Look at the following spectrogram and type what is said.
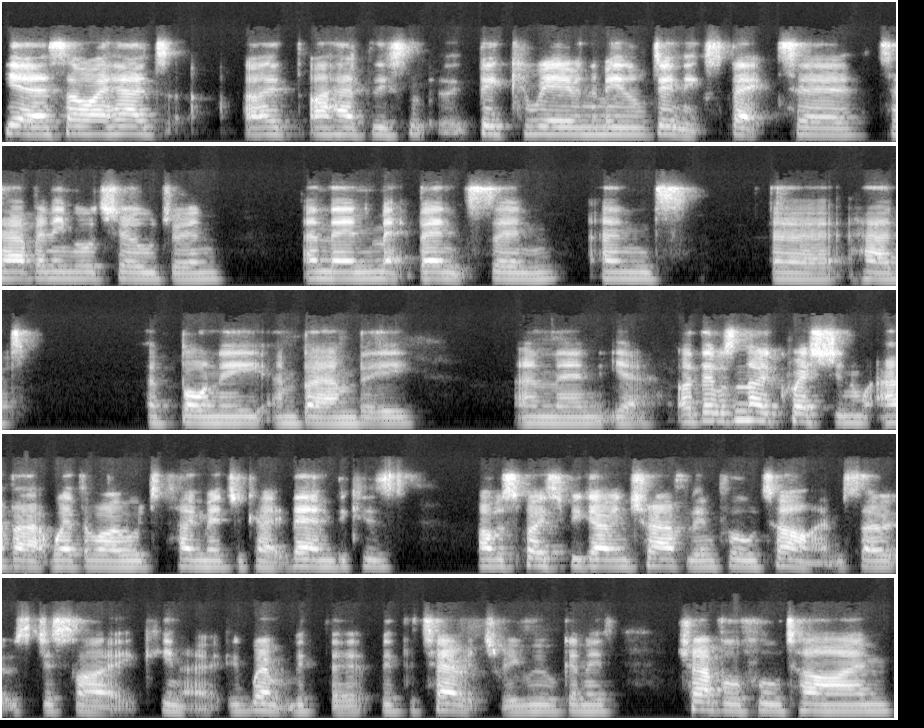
yeah, so I had I, I had this big career in the middle. Didn't expect to to have any more children, and then met Benson and uh, had a Bonnie and Bambi, and then yeah, uh, there was no question about whether I would home educate them because I was supposed to be going traveling full time. So it was just like you know it went with the with the territory. We were going to travel full time,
